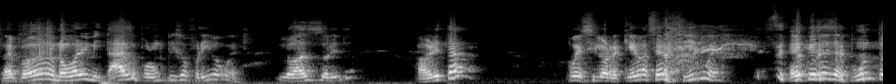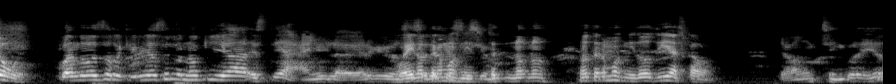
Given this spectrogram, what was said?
sea. No voy a limitar, güey, por un piso frío, güey. ¿Lo haces ahorita? Ahorita, pues si lo requiero hacer, sí, güey. Es que ese es el punto, güey. ¿Cuándo vas a requerir hacerlo? No que ya este año y la verga. Güey, no tenemos, ni, no, no, no tenemos ni dos días, cabrón. Ya van 5 días.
